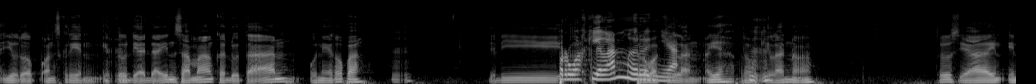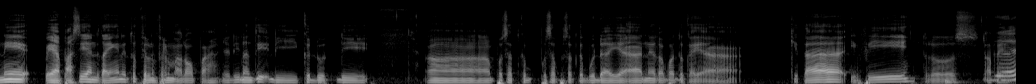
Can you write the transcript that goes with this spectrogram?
Europe on Screen. Itu diadain sama kedutaan Uni Eropa. Jadi Perwakilan meren ya. perwakilan. Oh iya, perwakilan. heeh. Terus ya in- ini ya pasti yang ditayangin itu film-film Eropa. Jadi nanti di kedut di eh, pusat ke- pusat-pusat kebudayaan Eropa tuh kayak kita IVI, terus apa ya?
